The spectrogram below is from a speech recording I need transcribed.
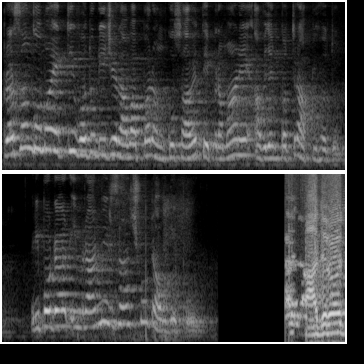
પ્રસંગોમાં એકથી વધુ ડીજે લાવવા પર અંકુશ આવે તે પ્રમાણે આવેદનપત્ર આપ્યું હતું. રિપોર્ટર ઇમરાન મિર્ઝા, છોટાઉદેપુર. આજરોજ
